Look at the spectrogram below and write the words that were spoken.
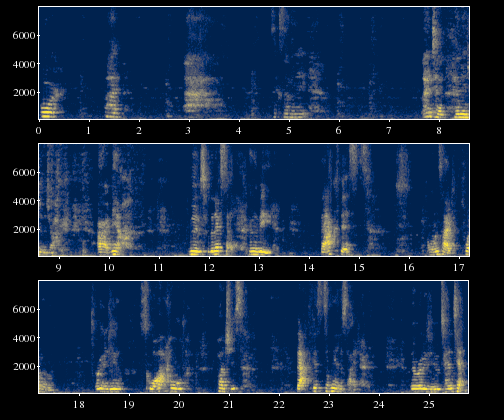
four, five, six, seven, eight, nine, ten, and into the jog. All right, now moves for the next set are going to be back fists on one side, 20 of them. We're to do squat, hold, punches, back fists on the other side. Then we're to do 10 10,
